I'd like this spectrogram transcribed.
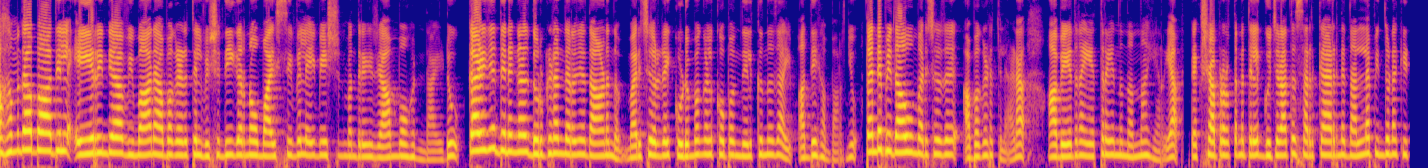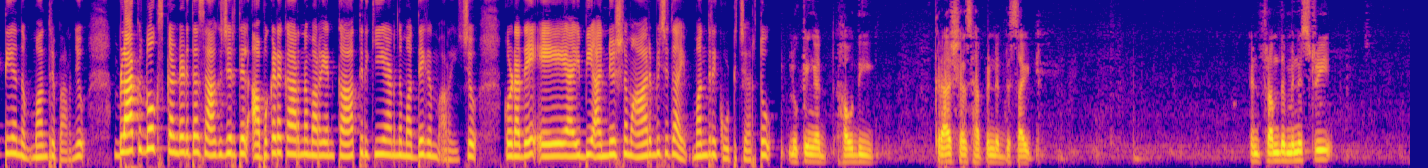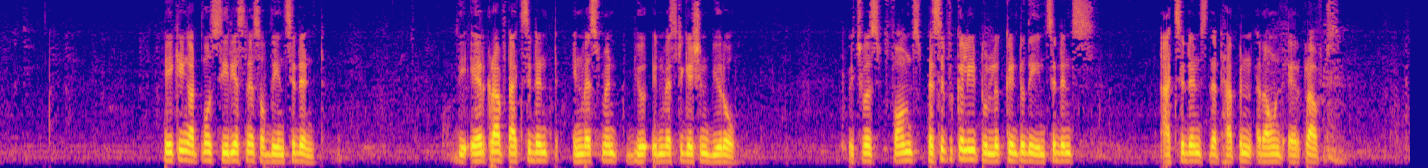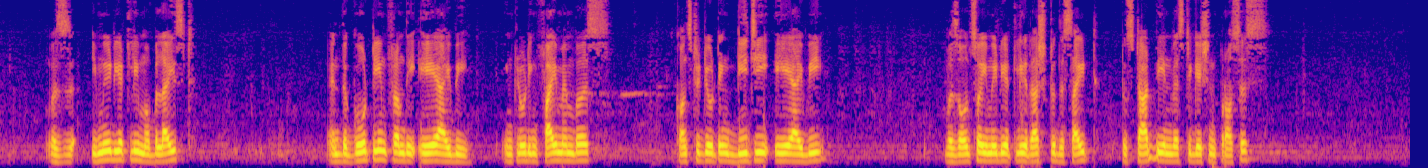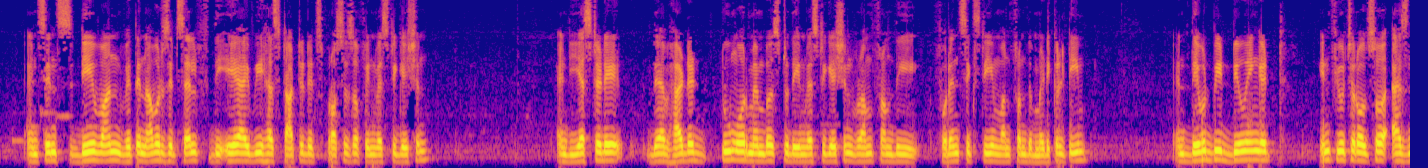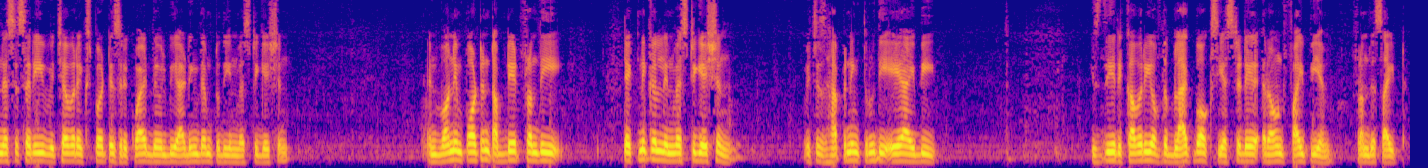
അഹമ്മദാബാദിൽ air India വിമാനാപകടത്തിൽ വിശദീകരണവുമായി civil aviation മന്ത്രി രാംമോഹൻ നായിഡു. കഴിഞ്ഞ ദിനങ്ങൾ ദുർഘടം നിറഞ്ഞതാണെന്നും മരിച്ചവരുടെ കുടുംബങ്ങൾക്കൊപ്പം നിൽക്കുന്നതായും അദ്ദേഹം പറഞ്ഞു. തന്റെ പിതാവും മരിച്ചത് അപകടത്തിലാണ്. ആ വേദന എത്രയെന്ന് നന്നായി അറിയാം. രക്ഷാപ്രവർത്തനത്തിൽ ഗുജറാത്ത് സർക്കാരിന്റെ നല്ല പിന്തുണ കിട്ടിയെന്നും മന്ത്രി പറഞ്ഞു. ബ്ലാക്ക് ബോക്സ് കണ്ടെടുത്ത സാഹചര്യത്തിൽ അപകട കാരണം അറിയാൻ കാത്തിരിക്കുകയാണെന്നും അദ്ദേഹം അറിയിച്ചു. കൂടാതെ എ ഐ ബി അന്വേഷണം ആരംഭിച്ചതായും മന്ത്രി കൂട്ടിച്ചേർത്തു. Crash has happened at the site. And from the ministry, taking utmost seriousness of the incident, the Aircraft Accident Investment Bu- Investigation Bureau, which was formed specifically to look into the incidents, accidents that happen around aircrafts, was immediately mobilized and the Go team from the AIB, including five members constituting DG AIB, was also immediately rushed to the site to start the investigation process. And since day one, within hours itself, the AIB has started its process of investigation. And yesterday, they have added two more members to the investigation one from the forensics team, one from the medical team. And they would be doing it in future also as necessary whichever expert is required they will be adding them to the investigation. And one important update from the technical investigation which is happening through the AIB is the recovery of the black box yesterday around 5 pm from the site.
